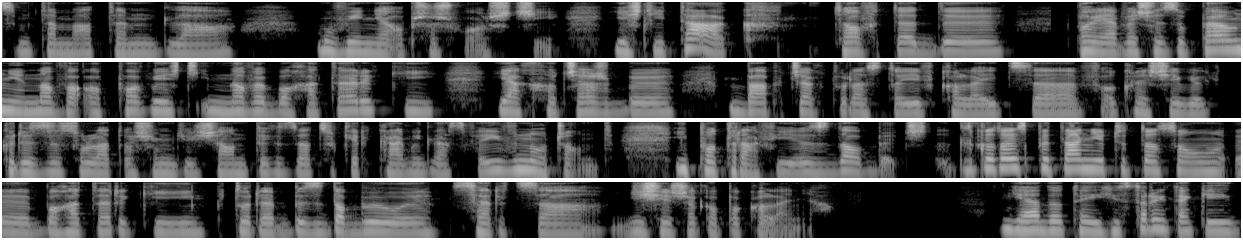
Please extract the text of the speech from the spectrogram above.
interesującym tematem dla mówienia o przeszłości. Jeśli tak, to wtedy pojawia się zupełnie nowa opowieść i nowe bohaterki, jak chociażby babcia, która stoi w kolejce w okresie kryzysu lat 80. za cukierkami dla swojej wnucząt i potrafi je zdobyć. Tylko to jest pytanie, czy to są y, bohaterki, które by zdobyły serca dzisiejszego pokolenia. Ja do tej historii takiej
